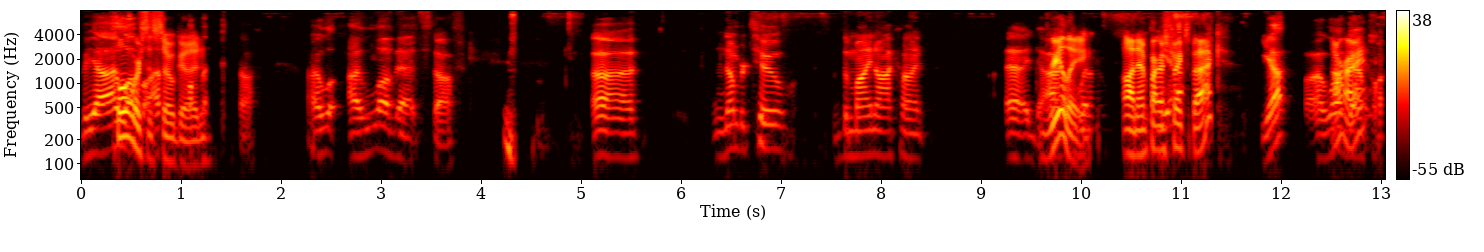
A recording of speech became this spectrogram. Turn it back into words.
But yeah, I Clone love, Wars is I so love good. I lo- I love that stuff. Uh, number two, the mynock hunt. Uh, Really? when- On Empire Yeah. Strikes Back? Yep, I love All right. that part.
